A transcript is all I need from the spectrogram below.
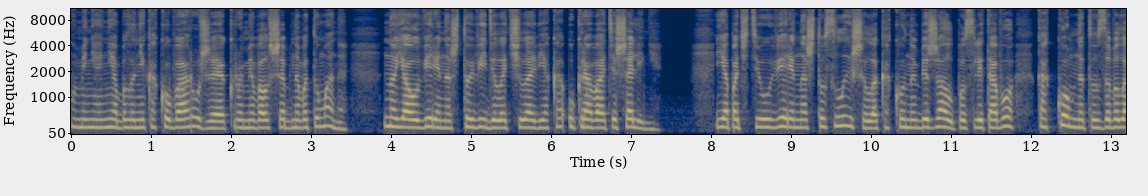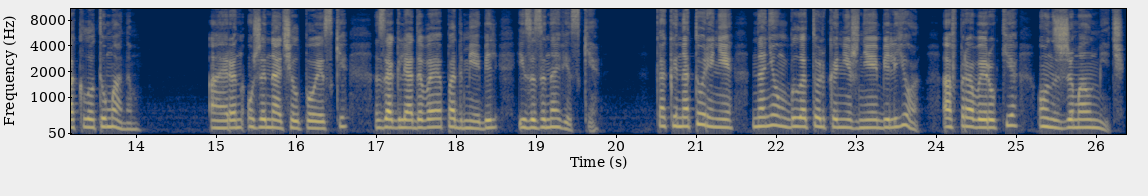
У меня не было никакого оружия, кроме волшебного тумана — но я уверена, что видела человека у кровати Шалини. Я почти уверена, что слышала, как он убежал после того, как комнату заволокло туманом. Айрон уже начал поиски, заглядывая под мебель и за занавески. Как и на Торине, на нем было только нижнее белье, а в правой руке он сжимал меч.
